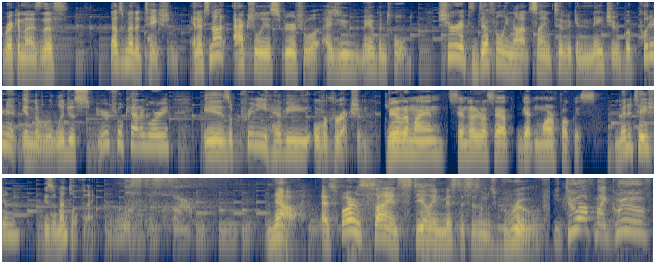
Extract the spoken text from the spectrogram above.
Recognize this? That's meditation, and it's not actually as spiritual as you may have been told. Sure, it's definitely not scientific in nature, but putting it in the religious spiritual category is a pretty heavy overcorrection. Clear the mind, center yourself, get more focus. Meditation is a mental thing. Now, as far as science stealing mysticism's groove, You threw off my groove!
